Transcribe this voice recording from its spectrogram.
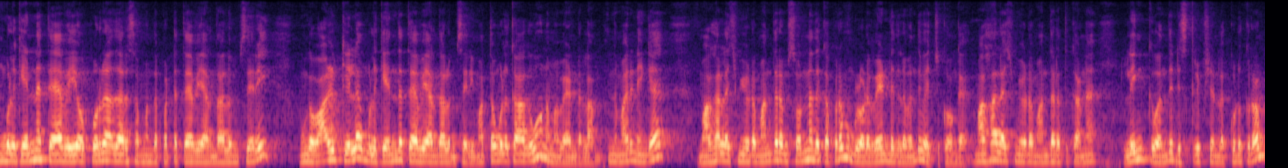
உங்களுக்கு என்ன தேவையோ பொருளாதார சம்மந்தப்பட்ட தேவையாக இருந்தாலும் சரி உங்கள் வாழ்க்கையில் உங்களுக்கு எந்த தேவையாக இருந்தாலும் சரி மற்றவங்களுக்காகவும் நம்ம வேண்டலாம். இந்த மாதிரி நீங்கள் மகாலட்சுமியோட மந்திரம் சொன்னதுக்கப்புறம் உங்களோட வேண்டுதலை வந்து வச்சுக்கோங்க. மகாலட்சுமியோட மந்திரத்துக்கான லிங்க் வந்து டிஸ்கிரிப்ஷனில் கொடுக்குறோம்.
